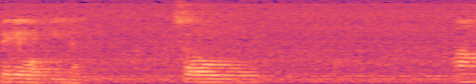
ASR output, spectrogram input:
Pwede walk-in lang. So, ang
